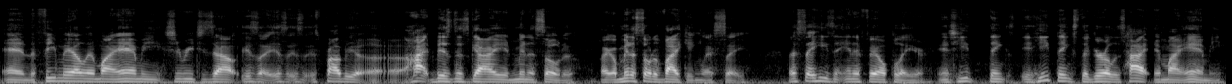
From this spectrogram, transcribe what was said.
and the female in Miami she reaches out. It's it's, it's, it's probably a, a, hot business guy in Minnesota, like a Minnesota Viking. Let's say, let's say he's an NFL player, and he thinks he thinks the girl is hot in Miami.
